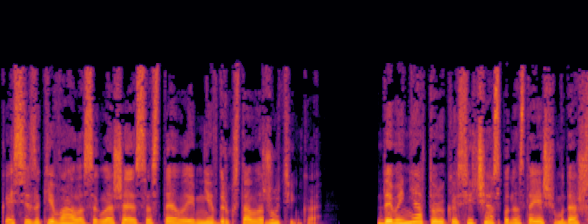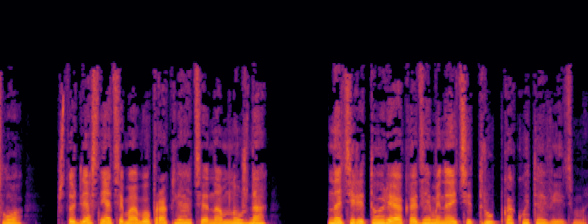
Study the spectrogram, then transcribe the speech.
Кэсси закивала, соглашаясь со Стеллой, и мне вдруг стало жутенько. До меня только сейчас по-настоящему дошло, что для снятия моего проклятия нам нужно на территории Академии найти труп какой-то ведьмы.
